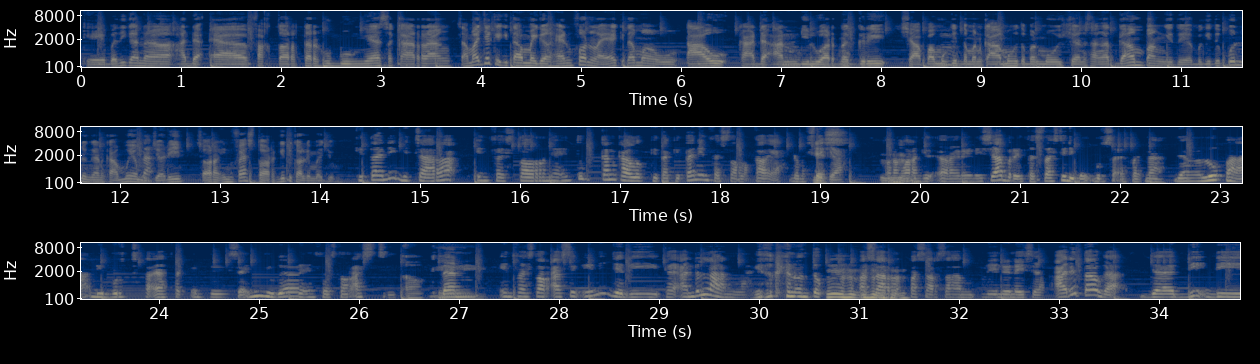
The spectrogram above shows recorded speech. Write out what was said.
Oke, berarti karena ada eh, faktor terhubungnya sekarang sama aja kayak kita megang handphone lah ya. Kita mau tahu keadaan Hmm. di luar negeri, siapa mungkin teman kamu, teman motion sangat gampang gitu ya. Begitupun dengan kamu yang Nah. menjadi seorang investor gitu kali Mbak Jum. kita ini bicara investornya itu kan kalau kita kita ini investor lokal ya domestik ya orang-orang Mhm. orang Indonesia berinvestasi di bursa efek. Nah jangan lupa di bursa efek Indonesia ini juga ada investor asing Oke. dan investor asing ini jadi kayak andalan lah gitu kan untuk pasar pasar saham di Indonesia. Ada tahu nggak? Jadi di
